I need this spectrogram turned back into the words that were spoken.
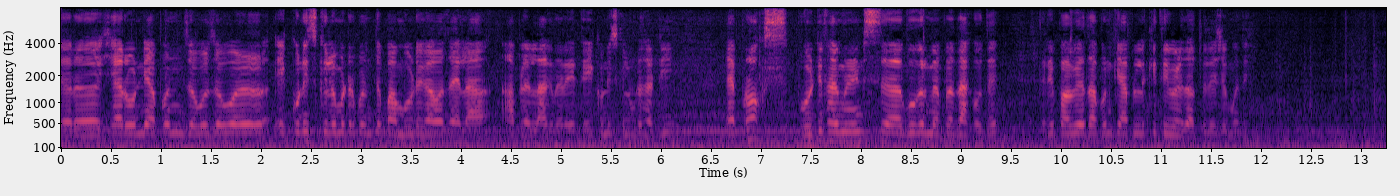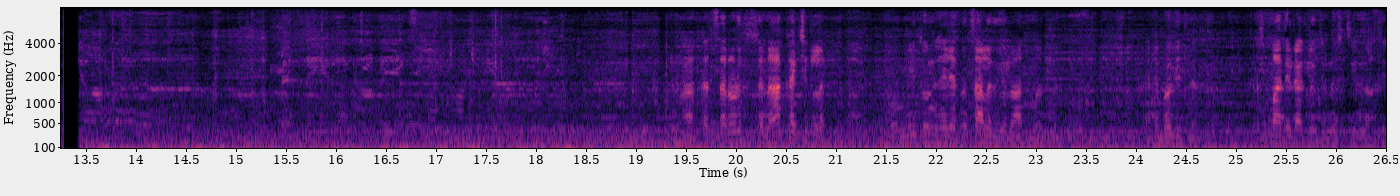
तर ह्या रोडने आपण जवळजवळ एकोणीस किलोमीटरपर्यंत बांबुडे गावात जायला आपल्याला लागणार आहे. ते एकोणीस किलोमीटरसाठी approx forty five minutes Google मॅपला दाखवते तरी पाहूयात आपण की आपल्याला किती वेळ जातो त्याच्यामध्ये. हा कच्चा रोड दिसतो ना अख्खा चिखला मग मी इथून ह्याच्यातनं चालत गेलो आतमधनं. आणि बघितलं. तरच माती टाकली होती नुसती नुसती.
